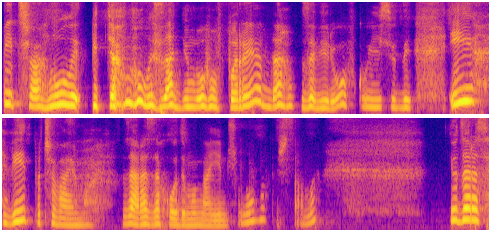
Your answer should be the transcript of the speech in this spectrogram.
підшагнули, підтягнули задню ногу вперед, да, за вірьовку і сюди. І відпочиваємо. Зараз заходимо на іншу ногу, те ж саме. І от зараз,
